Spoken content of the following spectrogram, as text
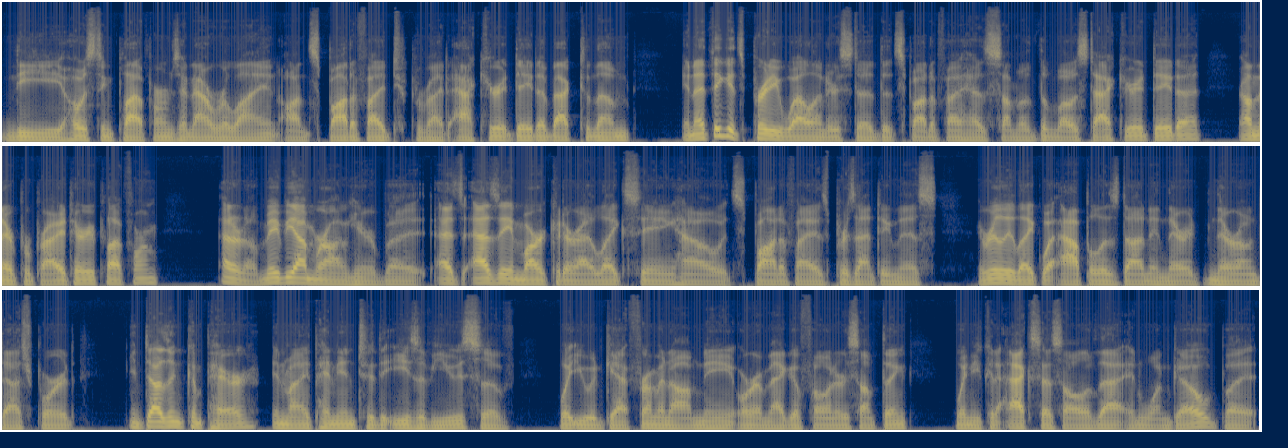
The hosting platforms are now reliant on Spotify to provide accurate data back to them. And I think it's pretty well understood that Spotify has some of the most accurate data on their proprietary platform. I don't know, maybe I'm wrong here, but as as a marketer, I like seeing how Spotify is presenting this. I really like what Apple has done in their in their own dashboard. It doesn't compare, in my opinion, to the ease of use of what you would get from an Omny or a Megaphone or something when you can access all of that in one go. But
